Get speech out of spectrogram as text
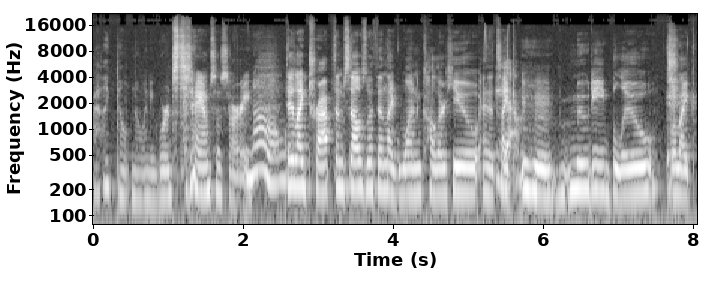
I like don't know any words today. I'm so sorry. No. They like trap themselves within like one color hue and it's like Yeah. mm-hmm. moody blue or like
